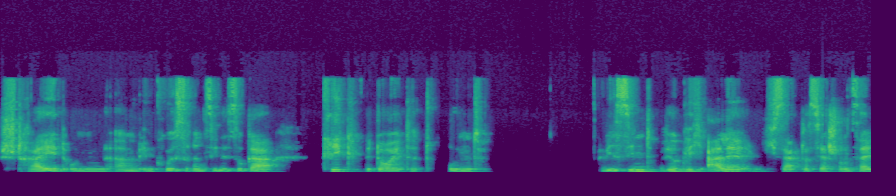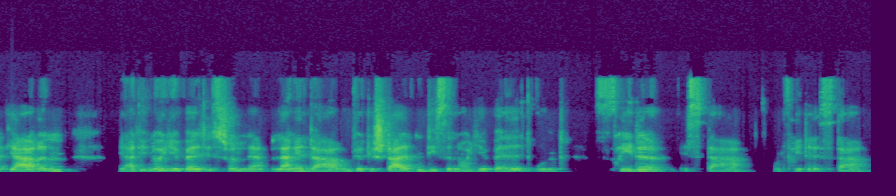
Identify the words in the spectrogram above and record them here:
Streit und ähm, im größeren Sinne sogar Krieg bedeutet. Und wir sind wirklich alle, ich sage das ja schon seit Jahren, ja, die neue Welt ist schon lange da und wir gestalten diese neue Welt und Friede ist da und Friede ist da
